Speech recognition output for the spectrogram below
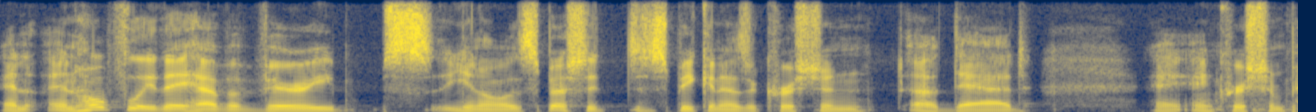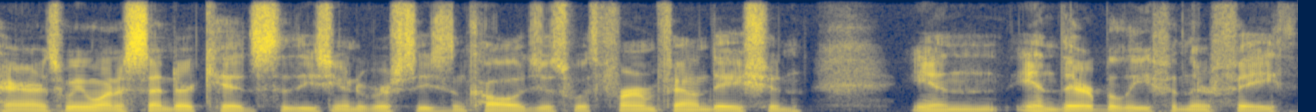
and, and hopefully they have a very, you know, especially speaking as a Christian uh, dad and, and Christian parents, we want to send our kids to these universities and colleges with firm foundation in in their belief and their faith,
